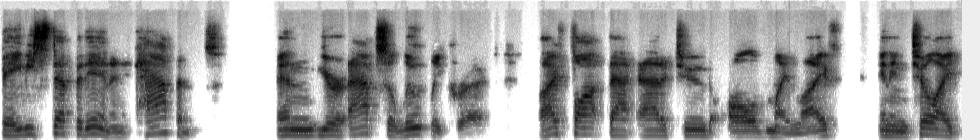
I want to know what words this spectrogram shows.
Baby step it in and it happens. And you're absolutely correct. I fought that attitude all of my life and until i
